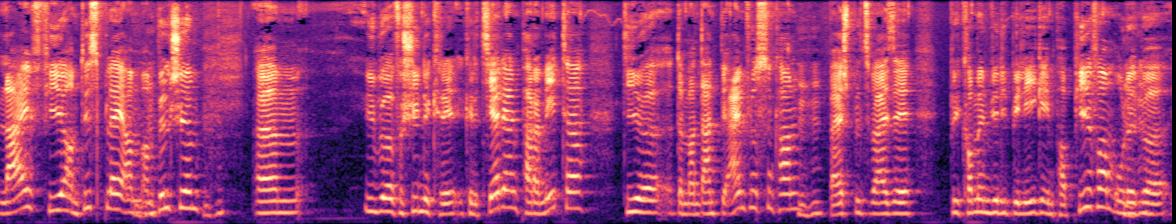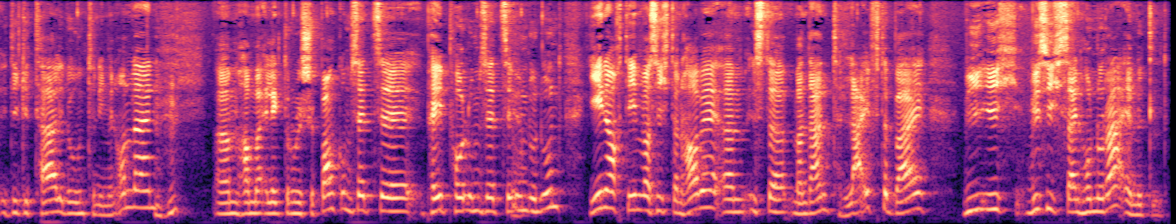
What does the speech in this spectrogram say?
live hier am Display, am, am Bildschirm, ähm, über verschiedene Kri- Kriterien, Parameter, die er- der Mandant beeinflussen kann. Beispielsweise bekommen wir die Belege in Papierform oder über digital über Unternehmen online. Ähm, haben wir elektronische Bankumsätze, PayPal-Umsätze und und und. Je nachdem, was ich dann habe, ähm, ist der Mandant live dabei, wie, ich, wie sich sein Honorar ermittelt.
